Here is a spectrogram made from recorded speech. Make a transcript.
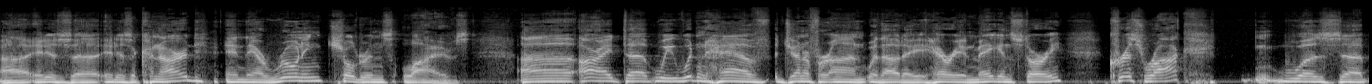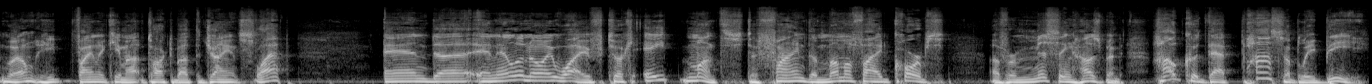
Uh, it is uh, it is a canard, and they are ruining children's lives. Uh, all right, uh, we wouldn't have Jennifer on without a Harry and Meghan story. Chris Rock was uh, well, he finally came out and talked about the giant slap. And uh, an Illinois wife took eight months to find the mummified corpse of her missing husband. How could that possibly be?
